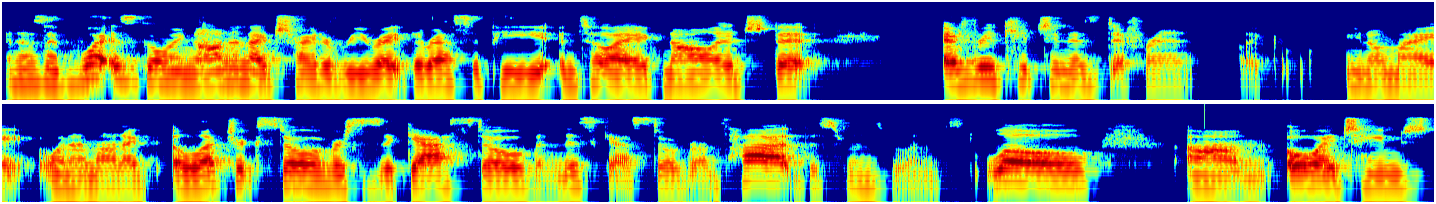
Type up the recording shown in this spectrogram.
And I was like, what is going on? And I try to rewrite the recipe until I acknowledged that every kitchen is different. Like, you know, my when I'm on an electric stove versus a gas stove, and this gas stove runs hot, this one's runs low um, oh, I changed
